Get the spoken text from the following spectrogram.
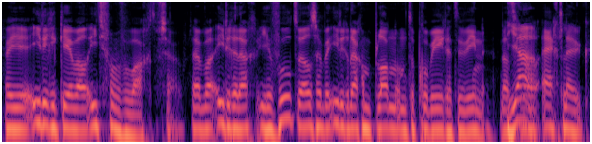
Waar je iedere keer wel iets van verwacht of zo. Ze hebben iedere dag, je voelt wel, ze hebben iedere dag een plan om te proberen te winnen. Dat is Ja. wel echt leuk.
